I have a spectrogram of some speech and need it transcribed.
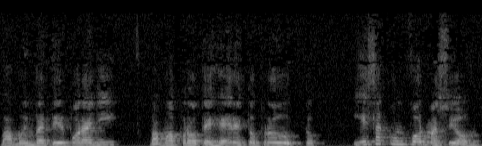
vamos a invertir por allí, vamos a proteger estos productos. Y esa conformación,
